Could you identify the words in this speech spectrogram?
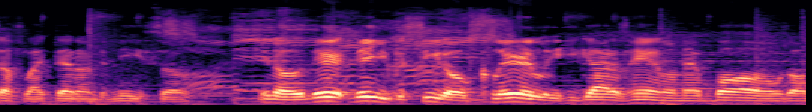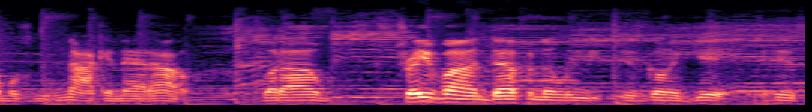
stuff like that underneath. So, you know, there, there you can see though clearly he got his hand on that ball and was almost knocking that out. But um, Trevon definitely is going to get his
